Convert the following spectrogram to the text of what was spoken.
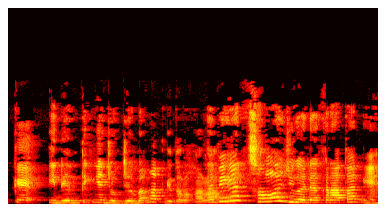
kayak identiknya Jogja banget gitu loh kalau Tapi aku. kan Solo juga ada keratonnya.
